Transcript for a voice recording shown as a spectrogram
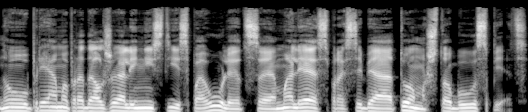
но упрямо продолжали нестись по улице, молясь про себя о том, чтобы успеть.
